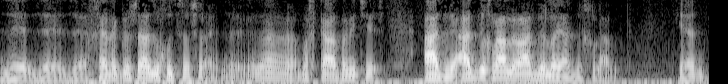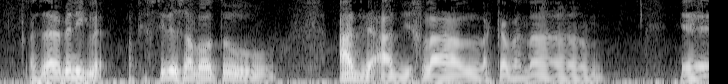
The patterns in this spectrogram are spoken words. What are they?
זה, זה, זה חלק ראשון, זה מחוץ לירושלים, זה, זה המחקר תמיד שיש. עד ועד בכלל או עד ולא יד בכלל, כן? אז זה בניגלה. הפכסיליס אבות הוא עד ועד בכלל, הכוונה אה,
